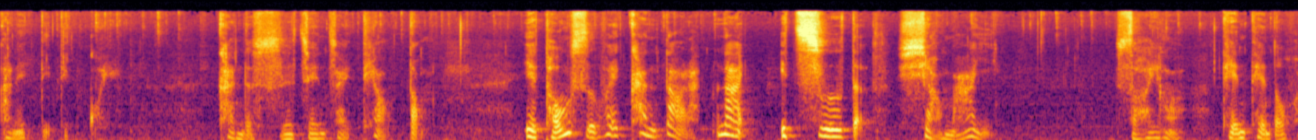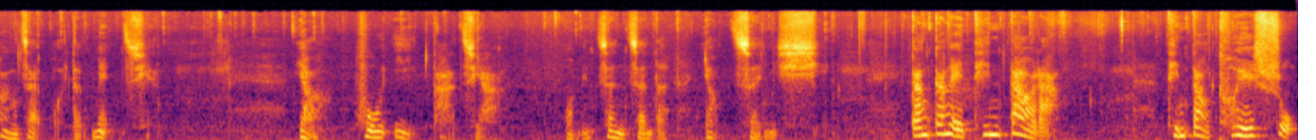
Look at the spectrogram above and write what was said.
按你滴滴过，看的时间在跳动，也同时会看到了那一只的小蚂蚁，所以哦，天天都放在我的面前，要呼吁大家，我们真正的要珍惜。刚刚也听到了，听到推树。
